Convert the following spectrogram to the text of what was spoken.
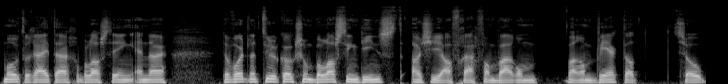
motorrijtuigenbelasting. En daar, er wordt natuurlijk ook zo'n belastingdienst... als je je afvraagt van waarom, waarom werkt dat zo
